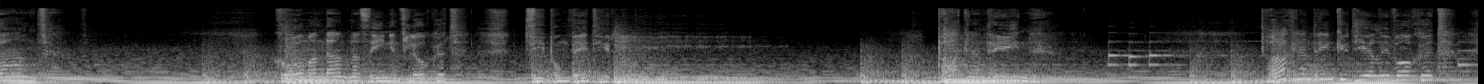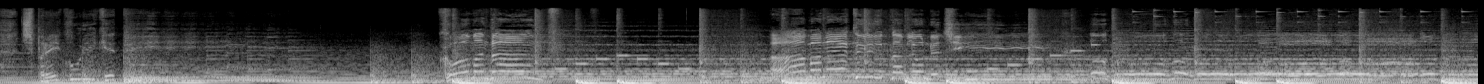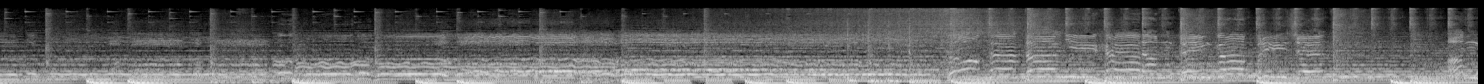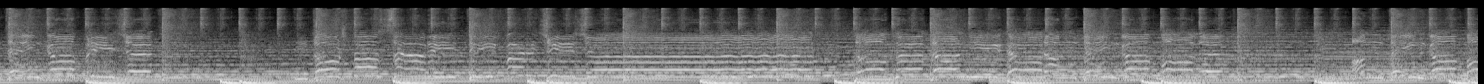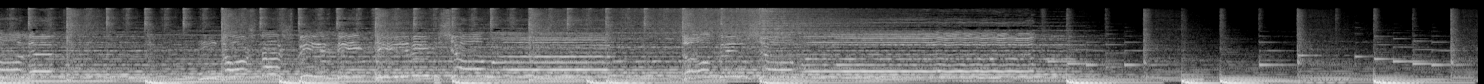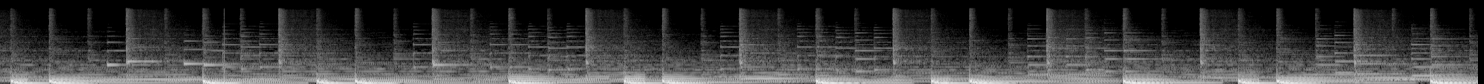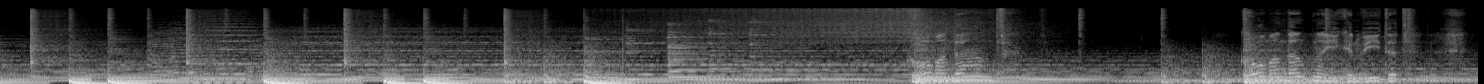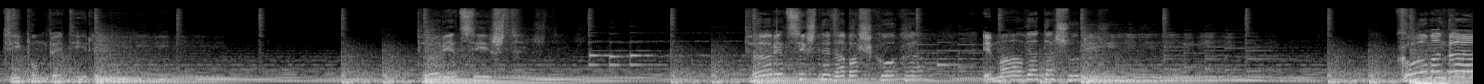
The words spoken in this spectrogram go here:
komandant Komandant në thinin flokët Ti po mbeti ri Pak në ndrin Pak në ndrin këtë jeli vokët Qprej kur i këti Komandant Komandant komandant në ikën vitet Ti po mbeti ri Përjetësisht Përjetësisht në nabashkoka E madha dashuri Komandant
